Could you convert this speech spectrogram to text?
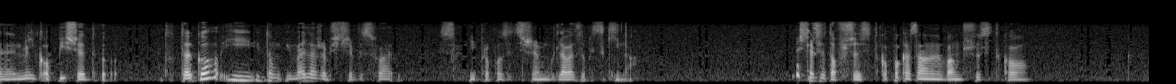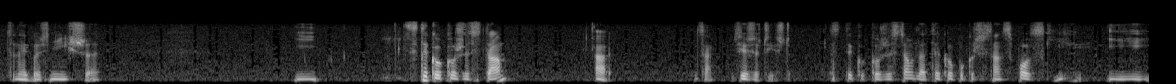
Y, Link opiszę do, do tego i do e-maila, żebyście wysłali wysłali propozycję, żebym mógł dla was zrobić skina. Myślę, że to wszystko. Pokazałem wam wszystko, co najważniejsze. I z tego korzystam. A, tak, dwie rzeczy jeszcze. Z tego korzystam, dlatego, bo korzystam z polskich i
